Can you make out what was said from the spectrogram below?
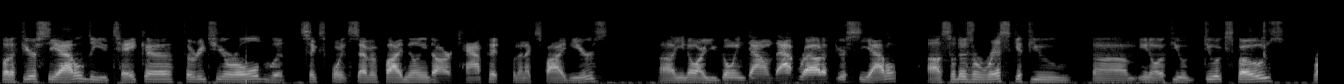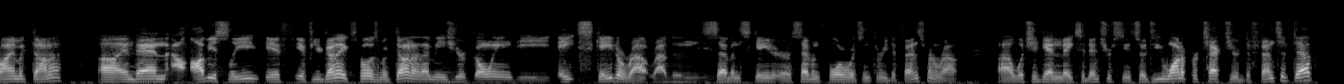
but if you're Seattle, do you take a 32 year old with $6.75 million cap hit for the next five years? Uh, you know, are you going down that route if you're Seattle? Uh, so there's a risk if you, um, you know, if you do expose Ryan McDonagh. Uh, and then obviously, if if you're going to expose McDonagh, that means you're going the eight skater route rather than the seven skater or seven forwards and three defensemen route, uh, which again makes it interesting. So do you want to protect your defensive depth?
